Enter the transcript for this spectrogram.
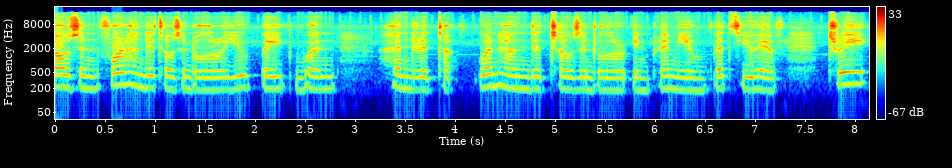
thousand four hundred thousand dollar you paid one hundred one hundred thousand dollar in premium but you have three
